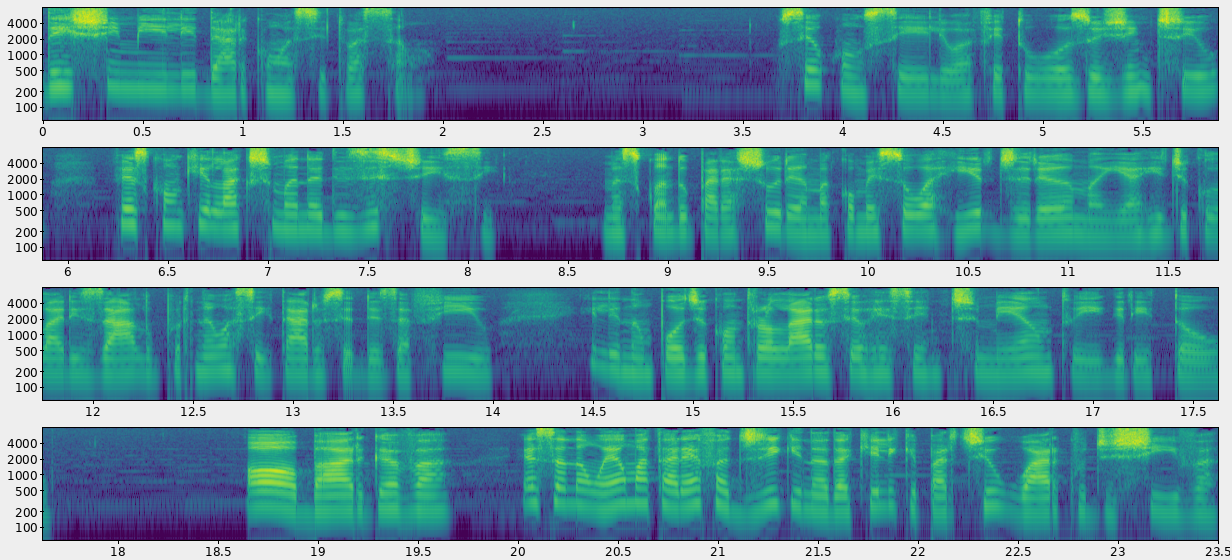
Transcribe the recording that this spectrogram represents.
Deixe-me lidar com a situação. O seu conselho afetuoso e gentil fez com que Lakshmana desistisse. Mas quando Parashurama começou a rir de Rama e a ridicularizá-lo por não aceitar o seu desafio, ele não pôde controlar o seu ressentimento e gritou: Oh, Bhargava, essa não é uma tarefa digna daquele que partiu o arco de Shiva.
